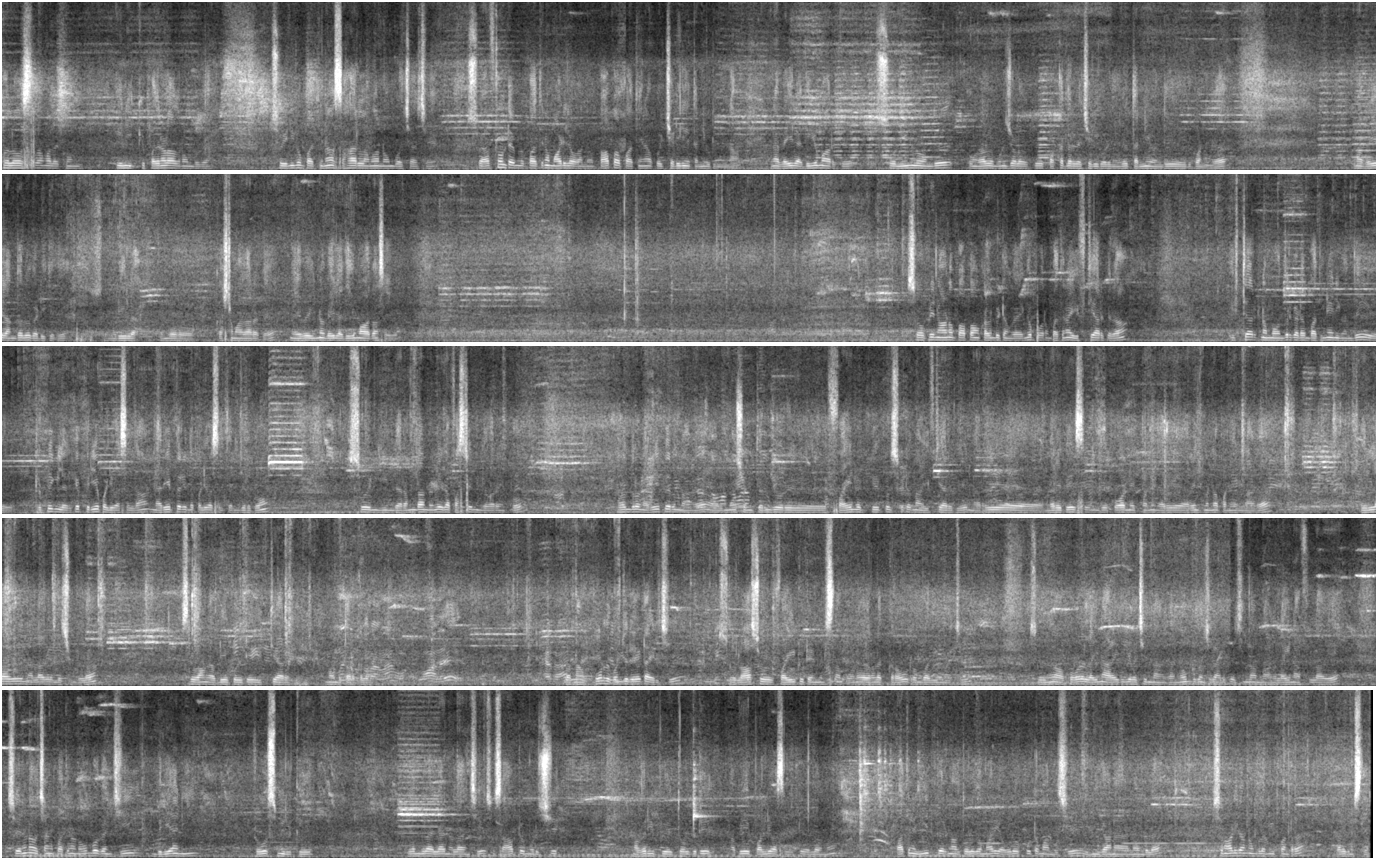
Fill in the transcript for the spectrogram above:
Hello அஸ்லாம் வலைக்கம் இன்னைக்கு பதினாலாவது நோம்புங்க ஸோ இன்றைக்கும் பார்த்தீங்கன்னா சஹார் இல்லாமல் நோன்பு வச்சாச்சு. ஸோ ஆஃப்டர்நூன் டைமில் பார்த்தீங்கன்னா மாடியில் வந்தோம். பாப்பா பார்த்தீங்கன்னா போய் செடிங்க தண்ணி விட்டுருந்தான் ஏன்னா வெயில் அதிகமாக இருக்குது ஸோ நீங்களும் வந்து உங்களால் முடிஞ்ச அளவுக்கு பக்கத்தில் இருக்க செடி கொடிங்களுக்கு தண்ணி வந்து இது பண்ணுங்கள் ஏன்னா வெயில் அந்தளவுக்கு அடிக்குது. ஸோ முடியல. ரொம்ப கஷ்டமாக தான் இருக்குது மேபி இன்னும் வெயில் அதிகமாக தான் செய்வோம் ஸோ அப்படி நானும் பாப்பாவும் கிளம்பிட்டோங்க. எங்கே போகிறோம் பார்த்தீங்கன்னா இஃப்தியாருக்கு தான். இஃப்தியாருக்கு நம்ம வந்திருக்க இடம் பார்த்தீங்கன்னா இன்றைக்கி வந்து ட்ரிப்ளிங்கில் இருக்க பெரிய பள்ளிவாசல் தான். நிறைய பேர் இந்த பள்ளிவாசல் தெரிஞ்சிருக்கும். ஸோ இன்றைக்கி இந்த ரம்ஜான் ரெண்டு இதை ஃபஸ்ட் டைம் இங்கே வரேன் இப்போது கலந்துல நிறைய பேர் இருந்தாங்க. ஆல்மோஸ்ட் எனக்கு தெரிஞ்ச ஒரு ஃபைவ் ஹண்ட்ரட் பீப்புள்ஸ் கிட்ட நான் இஃப்தியாருக்கு. நிறைய நிறைய பேர் சேர்ந்து கோஆர்டினேட் பண்ணி நிறைய அரேஞ்ச்மெண்ட்லாம் பண்ணியிருந்தாங்க. எல்லாமே நல்லாவே இருந்துச்சு போல. சரி வாங்க அப்படியே போயிட்டு இத்தியார் நோம்பு திறக்கலாம். பட் நான் போனது கொஞ்சம் லேட் ஆகிடுச்சு ஸோ லாஸ்ட் ஒரு ஃபைவ் டு டென் மினிட்ஸ் தான் போனோம் அதனால் க்ரௌட் ரொம்ப அதிகமாகிடுச்சு ஸோ இன்னும் அப்போ கூட லைனாக அரைக்கிலே வச்சுருந்தாங்க. நோம்பு கஞ்சிலாம் அடுத்து வச்சுருந்தாங்க. லைனாக ஃபுல்லாகவே ஸோ என்னென்ன வச்சாங்க பார்த்தீங்கன்னா நோம்பு கஞ்சி பிரியாணி ரோஸ் மில்க்கு இதெல்லாம் எல்லாம் நல்லா இருந்துச்சு. ஸோ சாப்பிட்டு முடிச்சு மகரிப்பு தொழுதுட்டு அப்படியே பள்ளிவாசல் விட்டு வெளில வந்தோம் பார்த்தீங்கன்னா ஈத் பெருநாள் தொழுக மாதிரி அவ்வளோ கூட்டமாக இருந்துச்சு. இன்றைக்கான நோம்பில் ஸோ நாளைக்கான நோம்பில் மீட் பண்ணுறேன் வலைக்கம்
